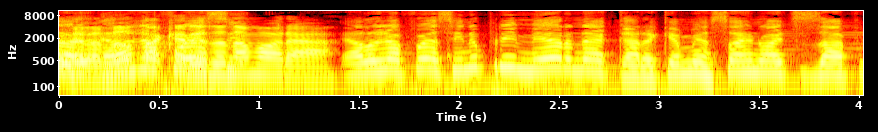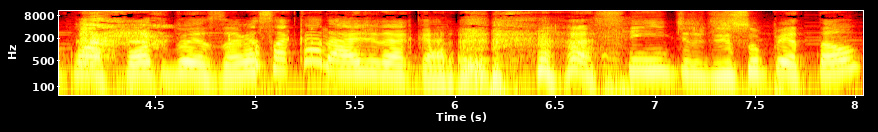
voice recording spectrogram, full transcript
Ela não já tá querendo assim- namorar. Ela já foi assim no primeiro, né, cara? Que a mensagem no WhatsApp com a foto do exame é sacanagem, né, cara? assim, de, de supetão.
